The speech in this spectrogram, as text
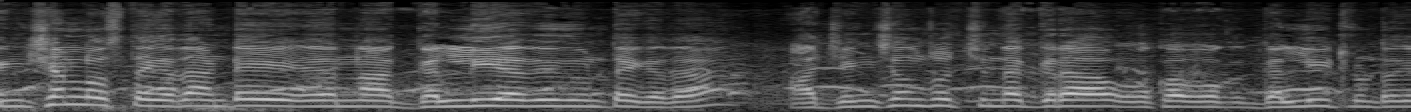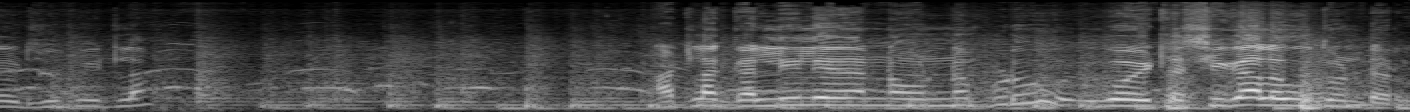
జంక్షన్లు వస్తాయి కదా అంటే ఏదన్నా గల్లీ అది ఇది ఉంటాయి కదా ఆ జంక్షన్స్ వచ్చిన దగ్గర ఒక ఒక గల్లీ ఇట్లా ఉంటుంది ఇటు చూపి ఇట్లా. అట్లా గల్లీలు ఏదన్నా ఉన్నప్పుడు ఇగో ఇట్లా సిగాలు ఊగుతుంటారు.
